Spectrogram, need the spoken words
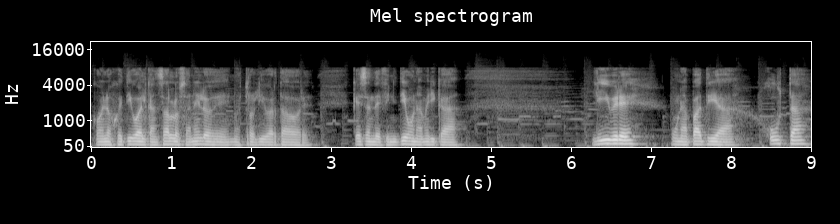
con el objetivo de alcanzar los anhelos de nuestros libertadores, que es en definitiva una América libre, una patria justa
